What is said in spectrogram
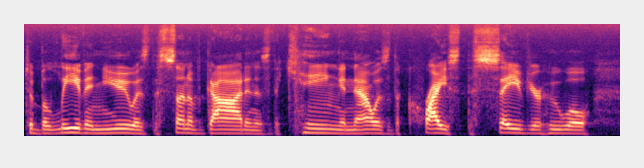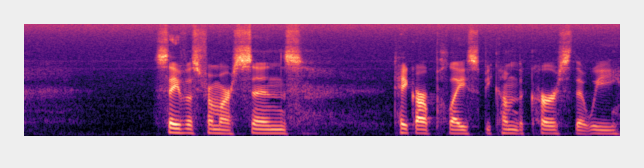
to believe in you as the Son of God and as the King and now as the Christ, the Savior who will save us from our sins, take our place, become the curse that we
